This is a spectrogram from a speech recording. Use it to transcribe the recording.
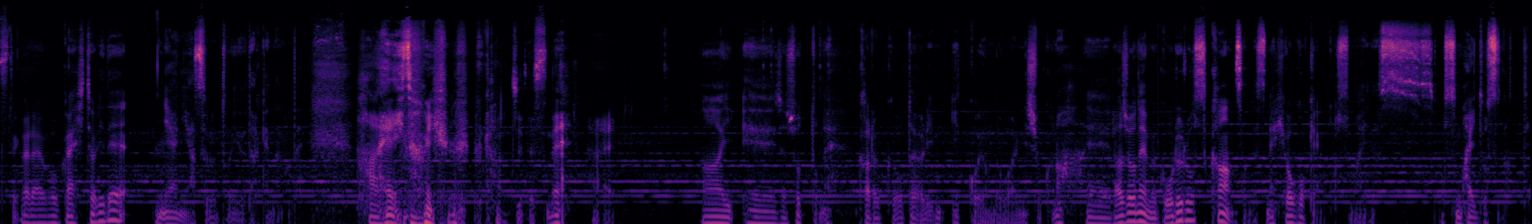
つって、これ僕は一人でニヤニヤするというだけなので、はい、という感じですね。はい。はい、えー、じゃあちょっとね、軽くお便り1個読んで終わりにしようかな。えー、ラジオネームゴルロスカーンさんですね。兵庫県お住まいです。お住まいどすだって。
